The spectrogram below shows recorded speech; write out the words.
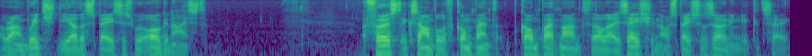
around which the other spaces were organized. A first example of compartmentalization or spatial zoning, you could say.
